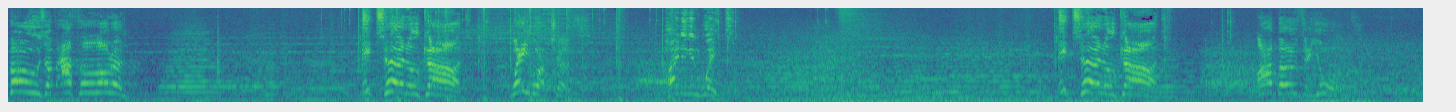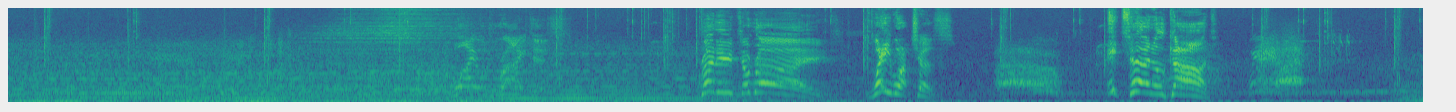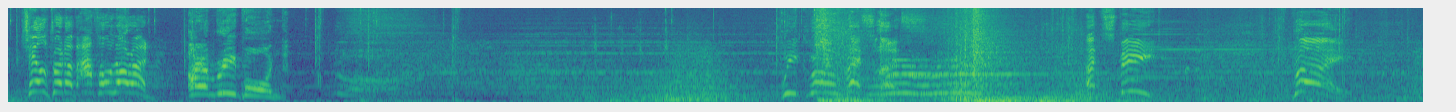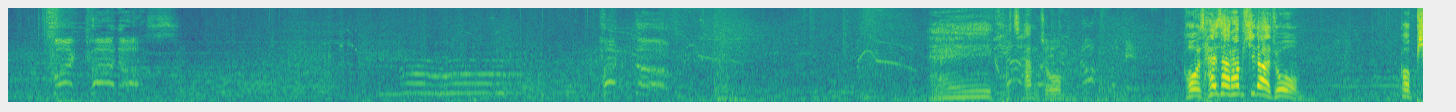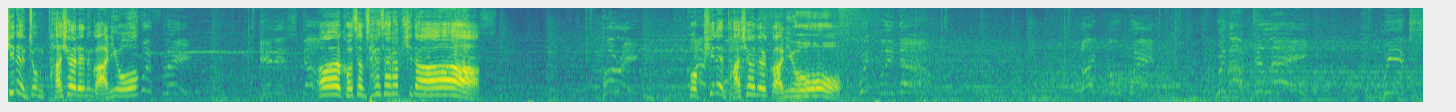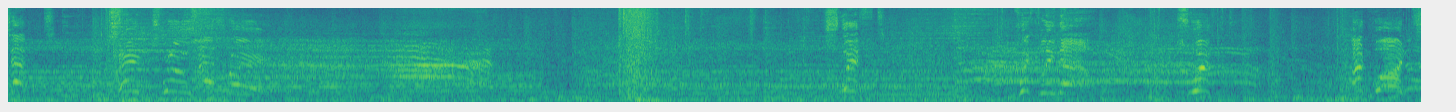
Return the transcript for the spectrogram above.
Foes of Athel Eternal Guard! Way Watchers! Hiding in wait! Eternal Guard! Our bows are yours! To ride! Way Watchers! Eternal Guard! Children of Athel Lauren! I am reborn! We grow restless! At speed! 참 좀. 거 살살 합시다 좀. 거 피는 좀 다셔야 되는 거 done! 아 거참 살살 합시다. 거 피는 다셔야 될 거 아니요? Quickly now! Swift! At once!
